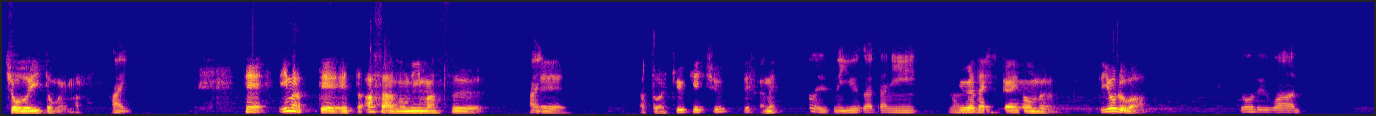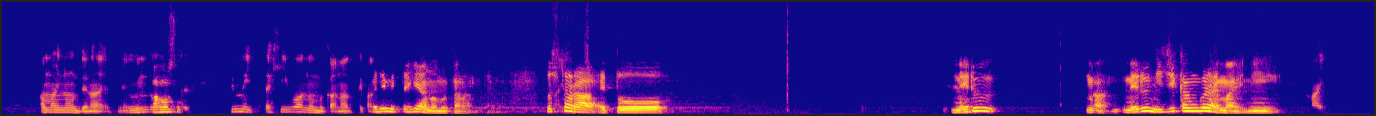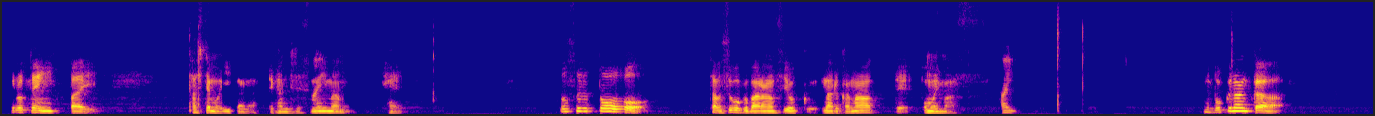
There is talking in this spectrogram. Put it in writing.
ちょうどいいと思います。はい。で、今って、えっと、朝飲みます。はい。えーあとは休憩中ですかね。そうですね、夕方に飲んで夕方1回飲む。で夜は、夜はあまり飲んでないですね。運動して、ジム行った日は飲むかなって感じ。初めて日は飲むかなみたいな。そしたら、えっと、寝る、まあ、寝る2時間ぐらい前にはい、プロテイン1杯足してもいいかなって感じですね、はい今の。はい。そうすると、多分すごくバランスよくなるかなって思います。はい。僕なんか、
